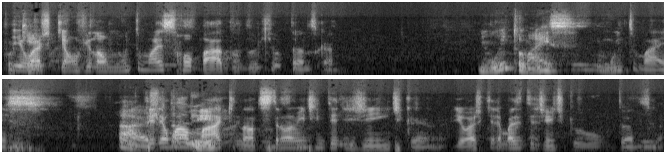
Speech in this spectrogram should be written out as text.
Porque... Eu acho que é um vilão muito mais roubado do que o Thanos, cara. Muito mais? Muito mais. Ah, ele é tá uma ali. máquina extremamente inteligente, cara. E eu acho que ele é mais inteligente que o Thanos, cara.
